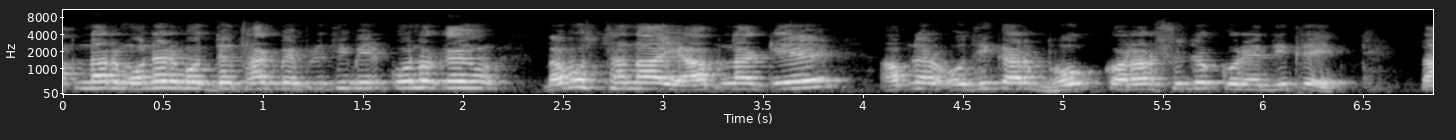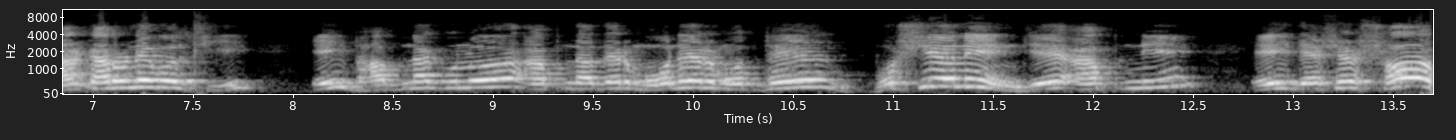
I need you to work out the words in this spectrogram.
আপনার মনের মধ্যে থাকবে, পৃথিবীর কোনো কেউ ব্যবস্থা নাই আপনাকে আপনার অধিকার ভোগ করার সুযোগ করে দিতে। তার কারণে বলছি, এই ভাবনাগুলো আপনাদের মনের মধ্যে বসিয়ে নিন যে আপনি এই দেশের সব,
